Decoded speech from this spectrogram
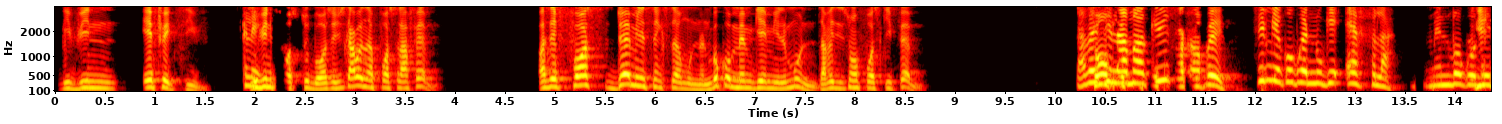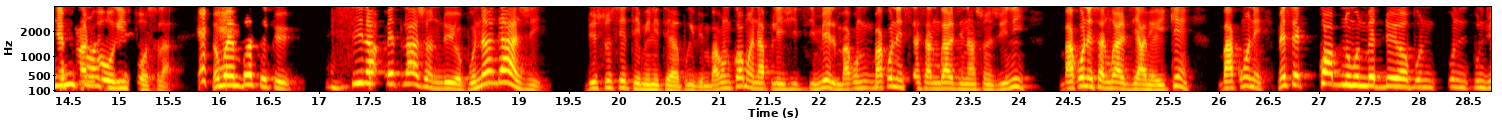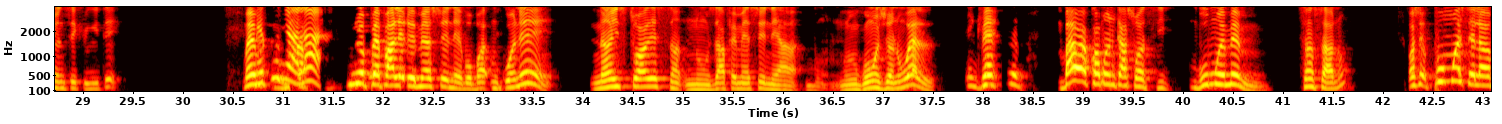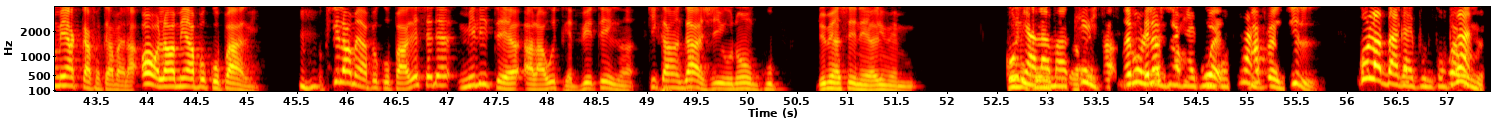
li vin effective. Li vin force tout bon. Parce que jusqu'à présent force la faible. Parce que force 2500 moun beaucoup même gen 1000 moun. Ça veut dire son force qui faible. Ta ve Son di la force qui Marcus, pas si mye kompren nou ge F men bo ko Gen gen F la, force. là. Donc moi je pense que si n'a mettre l'argent de pour engager de sociétés militaires privées, par contre comment on a légitimé, par contre par contre ça nous dire Nations Unies, par contre ça nous va dire américain, par contre mais c'est comme nous mettre dehors pour pour pour une jeune sécurité. La, Nous peut parler de mercenaires. Bon, bah, nous connaissons, dans l'histoire récente, nous avons fait mercenaires. Bon, nous avons John Well. exactement. Bah, comment on a sorti Pour moi-même, sans ça, non? Parce que pour moi, c'est l'armée qui a fait travail là. Or, l'armée a beaucoup paré. Mhm. Donc, si l'armée a beaucoup paré, c'est des militaires à la retraite, vétérans, qui ont engagé dans un groupe de mercenaires lui-même. Pour nous- Kounya pour la nous faire Marcus, travail. Mais- mais là, ça, ouais, après, il. Gon lot bagay pou nou Ouais, kompran. ouais,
